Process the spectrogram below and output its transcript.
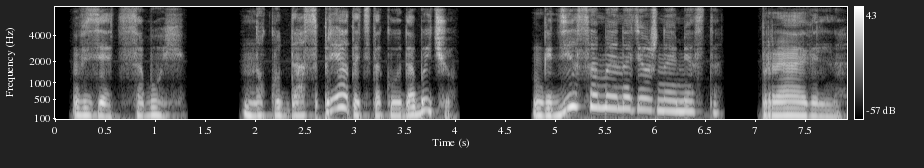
— взять с собой. Но куда спрятать такую добычу? Где самое надежное место? Правильно.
